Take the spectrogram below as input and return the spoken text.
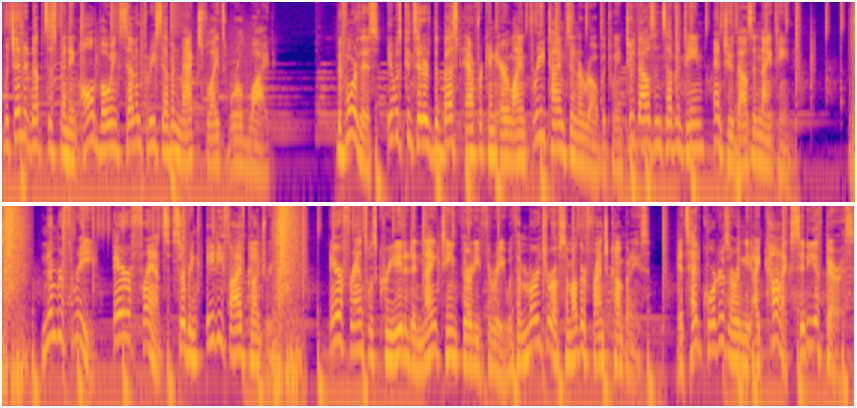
which ended up suspending all Boeing 737 MAX flights worldwide. Before this, it was considered the best African airline three times in a row between 2017 and 2019. Number 3. Air France, serving 85 countries. Air France was created in 1933 with a merger of some other French companies. Its headquarters are in the iconic city of Paris.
